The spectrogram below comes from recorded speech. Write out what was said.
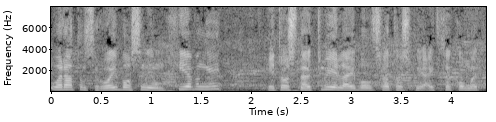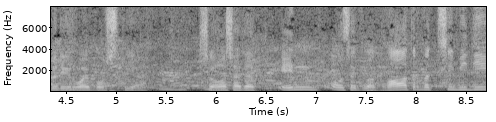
oordat ons rooibos in die omgewing het, het ons nou twee labels wat ons mee uitgekom het met die rooibos tee. So ons het dit en ons het ook water wat CBD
